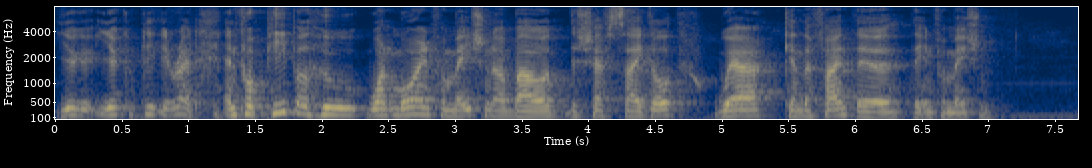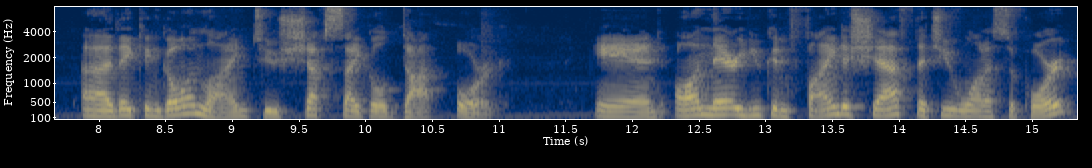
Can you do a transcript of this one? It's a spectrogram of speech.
you're, you're completely right. And for people who want more information about the chef cycle, where can they find the, the information? Uh, they can go online to chefcycle.org. And on there, you can find a chef that you want to support,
